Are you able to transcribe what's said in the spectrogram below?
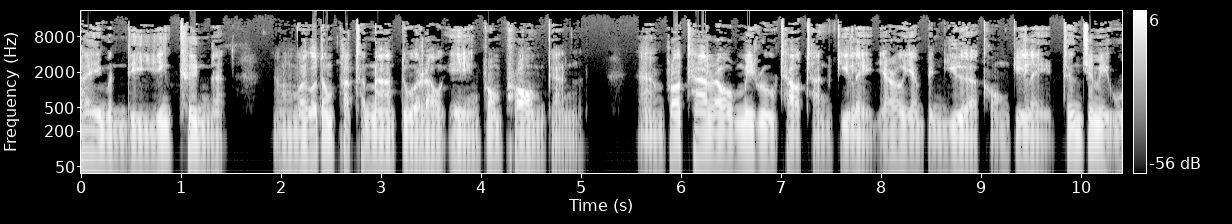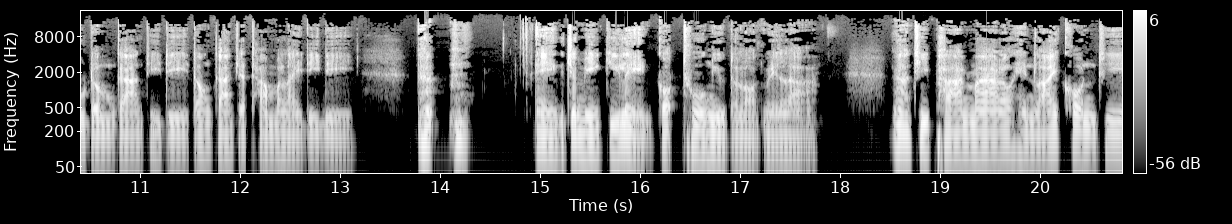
ให้มันดียิ่งขึ้นนะมันก็ต้องพัฒนาตัวเราเองพร้อม ๆกัน เพราะถ้าเราไม่รู้เท่าทันกิเลสเรายังเป็นเหยื่อของกิเลสถึงจะมีอุดมการที่ดี ต้องการจะทำอะไรดีๆเองจะมีกิเลสกดทวงอยู่ตลอดเวลาที่ผ่านมาเราเห็นหลายคนที่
